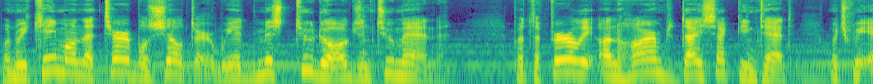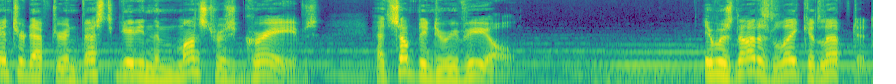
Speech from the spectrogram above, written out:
When we came on that terrible shelter, we had missed two dogs and two men, but the fairly unharmed dissecting tent, which we entered after investigating the monstrous graves, had something to reveal. It was not as Lake had left it,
